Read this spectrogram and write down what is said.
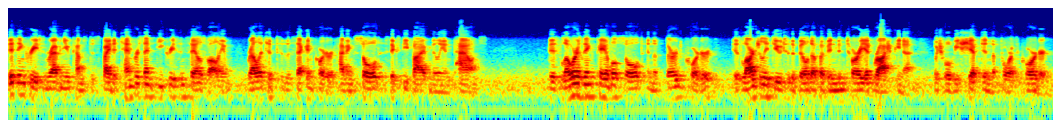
This increase in revenue comes despite a 10% decrease in sales volume relative to the second quarter, having sold 65 million pounds. This lower zinc payable sold in the third quarter is largely due to the buildup of inventory at Rosh Pinah, which will be shipped in the fourth quarter.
